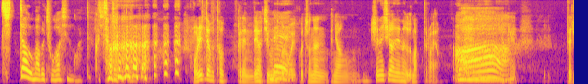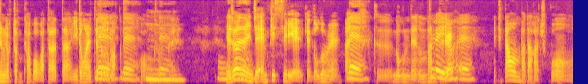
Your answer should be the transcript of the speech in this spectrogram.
진짜 음악을 좋아하시는 것 같아요. 그쵸. 어릴 때부터 그랬는데요. 지금도 네. 그러고 있고 저는 그냥 쉬는 시간에는 음악 들어요. 아. 이렇게 대중교통 타고 왔다 갔다 이동할 때도 네, 음악 네. 듣고 음, 네. 예전에는 이제 MP3에 이렇게 녹음을 아니, 네. 그 녹음된 음반들을 네. 이렇게 다운 받아가지고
